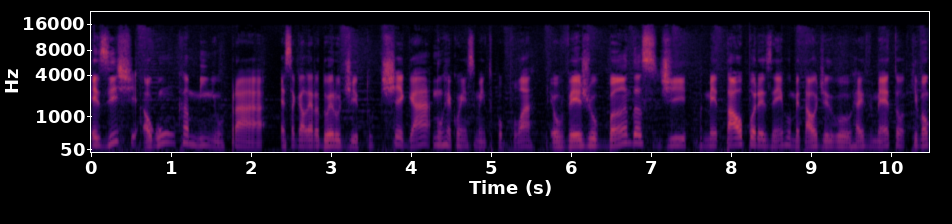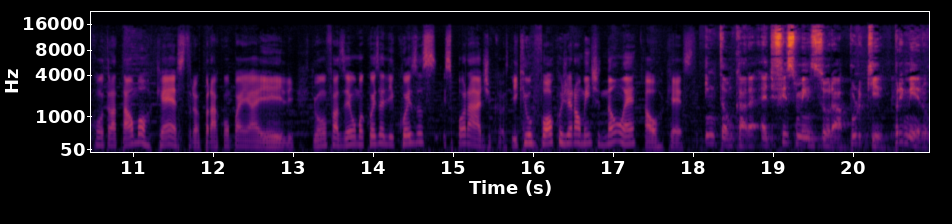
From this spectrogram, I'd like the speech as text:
existe algum caminho para essa galera do erudito chegar num reconhecimento popular, eu vejo bandas de metal, por exemplo, metal digo heavy metal, que vão contratar uma orquestra para acompanhar ele, que vão fazer uma coisa ali, coisas esporádicas, e que o foco geralmente não é a orquestra. Então, cara, é difícil mensurar. Por quê? Primeiro,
